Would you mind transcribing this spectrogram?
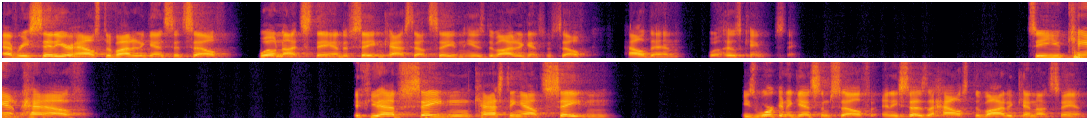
Every city or house divided against itself will not stand. If Satan cast out Satan, he is divided against himself. How then will his kingdom stand? See, you can't have, if you have Satan casting out Satan, he's working against himself, and he says, The house divided cannot stand.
